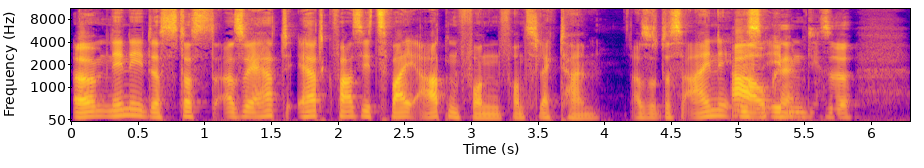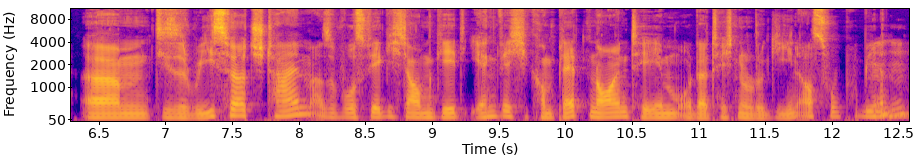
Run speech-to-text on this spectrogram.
Ähm, nee, nee, das, das, also er hat, er hat quasi zwei Arten von, von Slack-Time. Also das eine ah, ist okay. eben diese, ähm, diese Research Time, also wo es wirklich darum geht, irgendwelche komplett neuen Themen oder Technologien auszuprobieren. Mhm.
